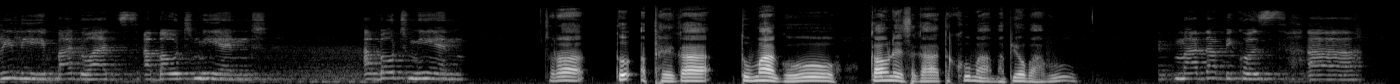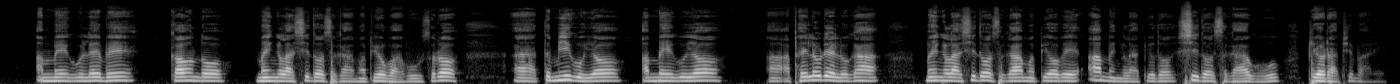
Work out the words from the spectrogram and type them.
really bad words about me and about me and ဆိုတော့သူ့အဖေကသူမကို ကောင်းတဲ့စကားတစ်ခုမှမပြောပါဘူး mother because uh, အမေကိုလည်းပဲကောင်းသောမင်္ဂလာရှိသောစကားမပြောပါဘူးဆိုတော့အာသမီးကိုရော အမေကိုရောအာအဖေလုပ်တဲ့လူကမင်္ဂလာရှိသောစကားမပြောဘဲအမင်္ဂလာပြောသောရှိသောစကားကို ပြောတာဖြစ်ပါတယ် he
